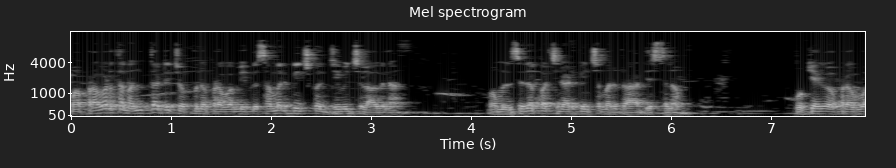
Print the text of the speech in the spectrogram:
మా ప్రవర్తన అంతటి చొప్పున ప్రభ మీకు సమర్పించుకొని జీవించలాగున మమ్మల్ని సిద్ధపరిచి నడిపించమని ప్రార్థిస్తున్నాం. ముఖ్యంగా ప్రవ్వ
